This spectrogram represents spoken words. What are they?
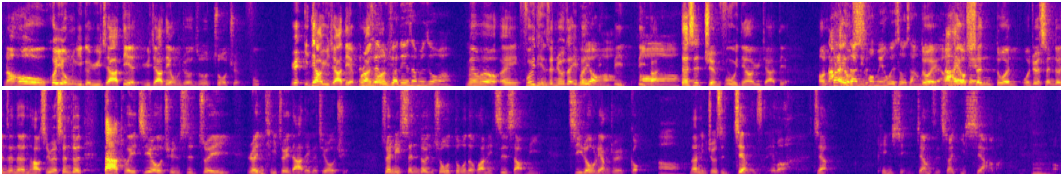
然后会用一个瑜伽垫，瑜伽垫我们就做做卷腹，因为一定要瑜伽垫，不然在瑜伽垫上面做吗？没有没有，哎、俯卧挺身就在一般地地板，哦但是卷腹一定要瑜伽垫。哦，那不还有你后面会受伤嘛。对，那还有深蹲，我觉得深蹲真的很好，是因为深蹲大腿肌肉群是最人体最大的一个肌肉群，所以你深蹲做多的话，你至少你肌肉量就会够。哦，那你就是这样子，有没有？这样平行，这样子算一下嘛？嗯，好，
